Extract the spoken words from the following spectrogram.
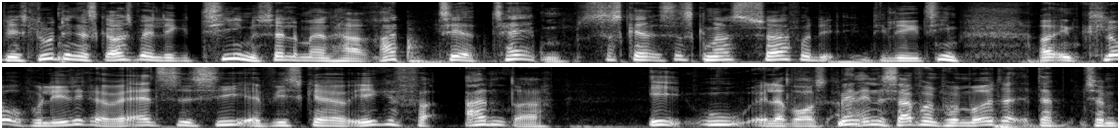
Beslutninger skal også være legitime, selvom man har ret til at tage dem. Så skal, så skal man også sørge for, at de, de er legitime. Og en klog politiker vil altid sige, at vi skal jo ikke forandre EU eller vores men, egne samfund på en måde, der, der, som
